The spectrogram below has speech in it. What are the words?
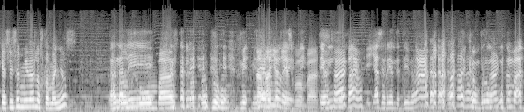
que así se miden los tamaños? Ándale. Goombas. Me, me Tamaño 10 de, Goombas. de un Exacto. Goomba y ya se ríen de ti, ¿no? Compró un. Goomba.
